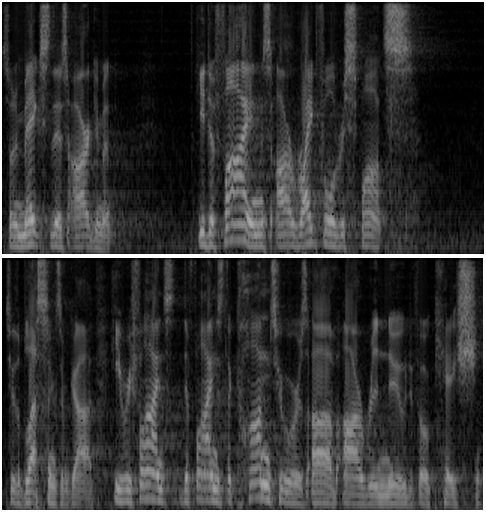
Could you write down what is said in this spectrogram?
sort of makes this argument, he defines our rightful response to the blessings of God. He refines, defines the contours of our renewed vocation.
